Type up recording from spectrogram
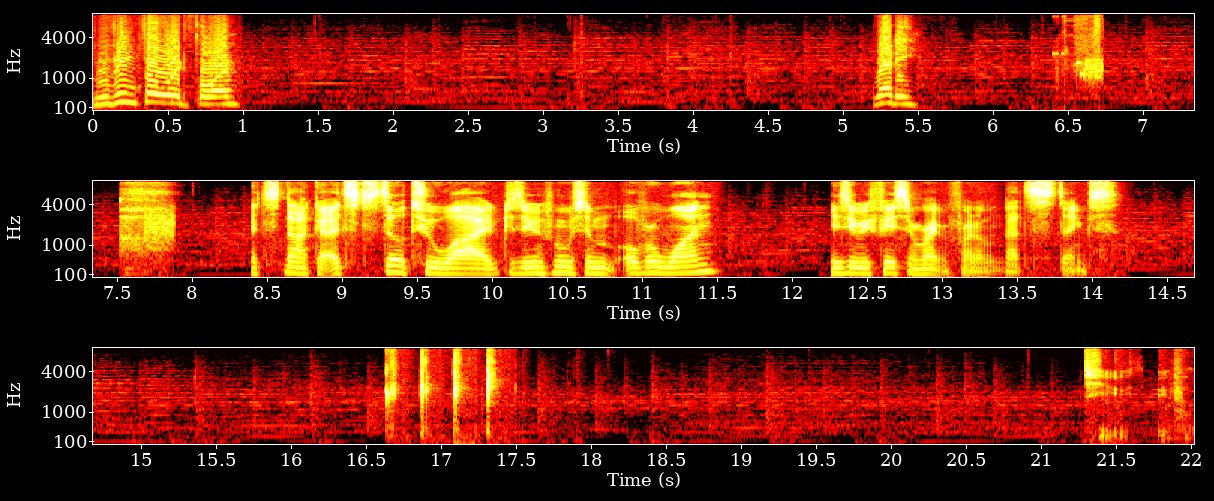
Moving forward four. Ready. It's not good. It's still too wide because even if we move him over one, he's gonna be facing right in front of him. That stinks. Two, three, four.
